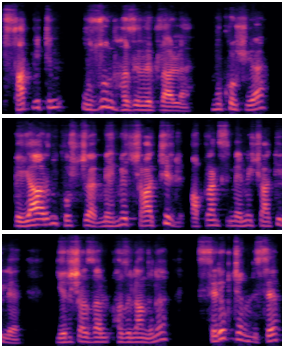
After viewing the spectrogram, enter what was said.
Satvet'in uzun hazırlıklarla bu koşuya ve yarın koşacağı Mehmet Şakir, Apprentice Mehmet Şakir'le yarış hazır, hazırlandığını, Serokcan'ın ise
